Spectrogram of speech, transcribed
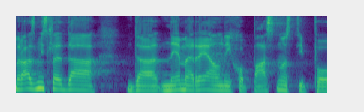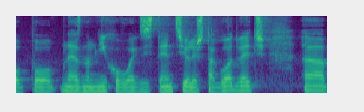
razmisle da da nema realnih opasnosti po, po ne znam, njihovu egzistenciju ili šta god već, uh,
